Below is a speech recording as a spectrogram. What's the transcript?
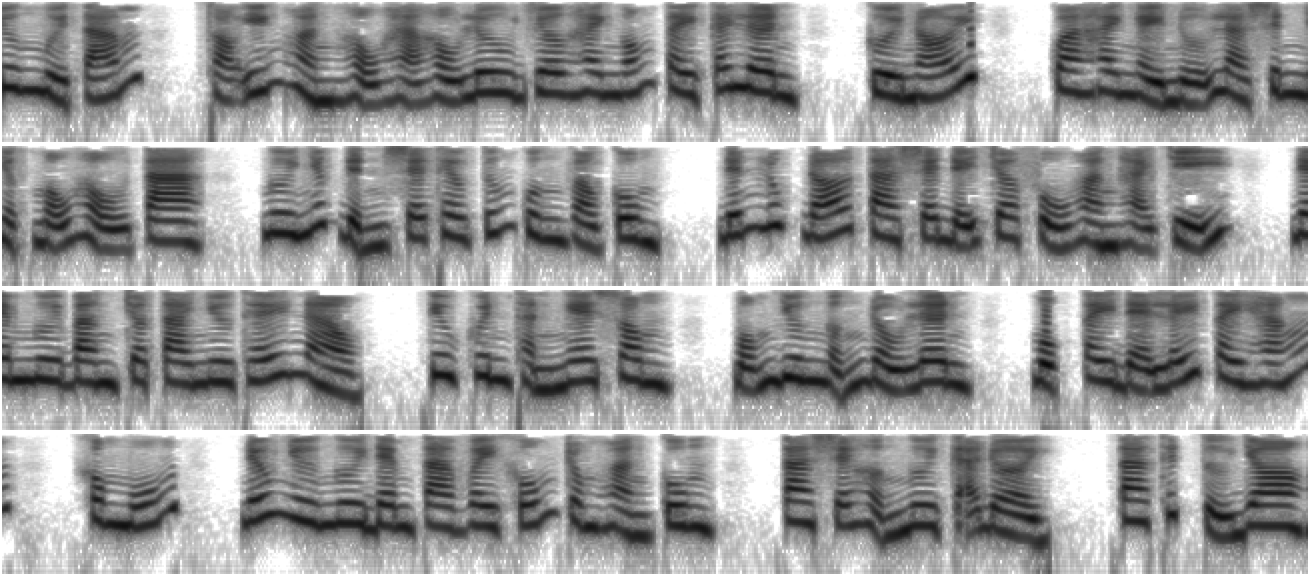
Chương 18, Thọ Yến Hoàng hậu Hạ Hậu Lưu giơ hai ngón tay cái lên, cười nói, qua hai ngày nữa là sinh nhật mẫu hậu ta, ngươi nhất định sẽ theo tướng quân vào cung, đến lúc đó ta sẽ để cho phụ hoàng hạ chỉ, đem ngươi ban cho ta như thế nào, tiêu khuyên thành nghe xong, bỗng dương ngẩng đầu lên, một tay đè lấy tay hắn, không muốn, nếu như ngươi đem ta vây khốn trong hoàng cung, ta sẽ hận ngươi cả đời, ta thích tự do,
